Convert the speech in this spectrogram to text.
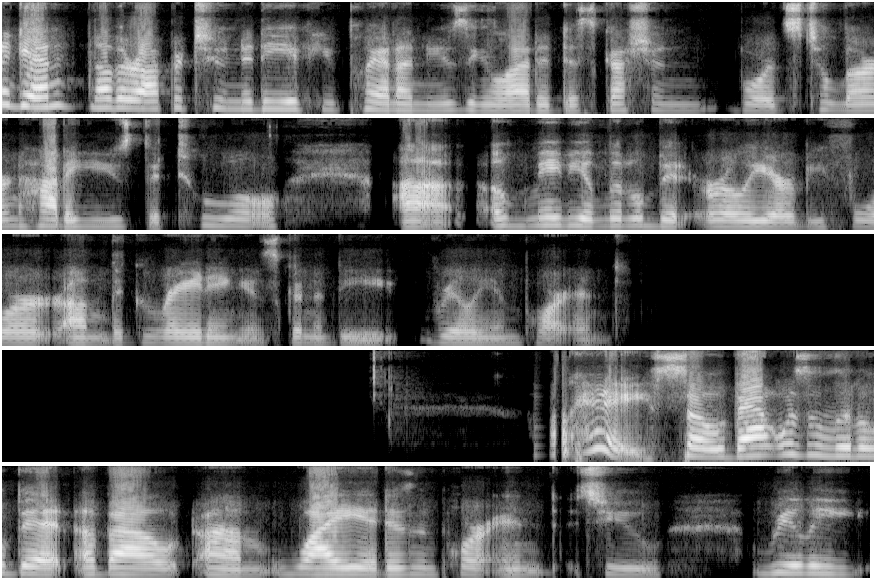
And again, another opportunity if you plan on using a lot of discussion boards to learn how to use the tool uh, maybe a little bit earlier before um, the grading is going to be really important. Okay, so that was a little bit about um, why it is important to really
